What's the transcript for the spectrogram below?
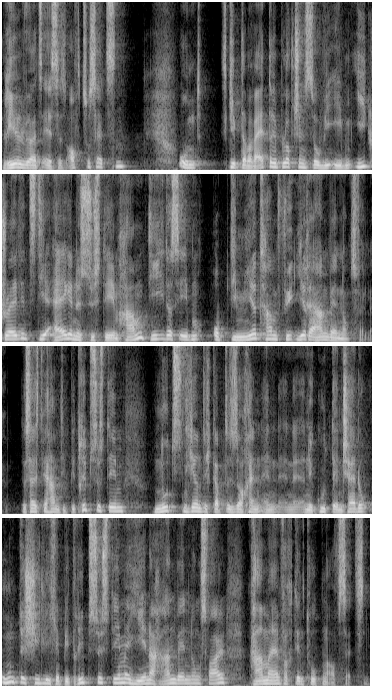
Real-World Assets aufzusetzen. Und es gibt aber weitere Blockchains, so wie eben E-Credits, die ein eigenes System haben, die das eben optimiert haben für ihre Anwendungsfälle. Das heißt, wir haben die Betriebssysteme, nutzen hier, und ich glaube, das ist auch ein, ein, eine, eine gute Entscheidung, unterschiedliche Betriebssysteme, je nach Anwendungsfall, kann man einfach den Token aufsetzen.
